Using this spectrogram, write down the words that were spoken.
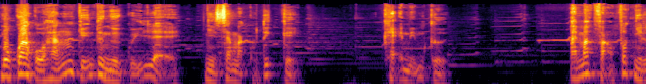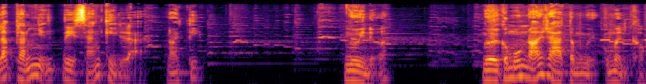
Một quan của hắn chuyển từ người quỷ lệ Nhìn sang mặt của Tiết Kỳ, Khẽ mỉm cười ai mắt phản phất như lấp lánh những tia sáng kỳ lạ. Nói tiếp. Người nữa. Người có muốn nói ra tâm nguyện của mình không?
